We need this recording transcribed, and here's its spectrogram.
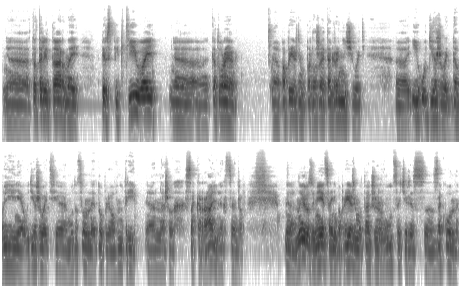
э, тоталитарной перспективой, которая по-прежнему продолжает ограничивать и удерживать давление, удерживать мутационное топливо внутри наших сакральных центров. Ну и, разумеется, они по-прежнему также рвутся через закон,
